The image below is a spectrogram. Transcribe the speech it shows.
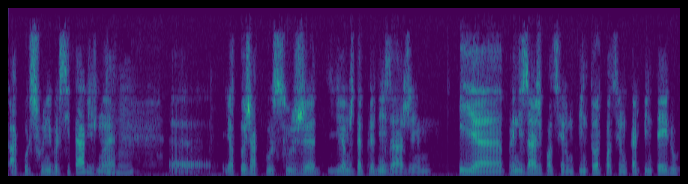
há cursos universitários, não é? Uhum. Eh, e depois há cursos, eh, digamos, de aprendizagem. E a aprendizagem pode ser um pintor, pode ser um carpinteiro,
